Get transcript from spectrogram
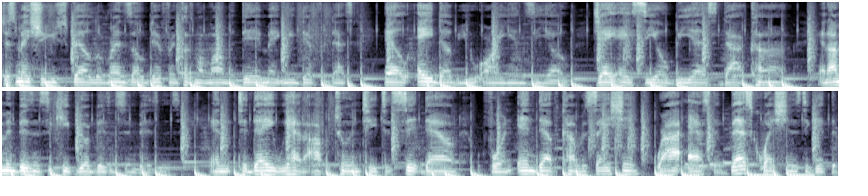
Just make sure you spell Lorenzo different because my mama did make me different. That's L A W R E N Z O J A C O B S.com and I'm in business to keep your business in business. And today we had an opportunity to sit down for an in depth conversation where I asked the best questions to get the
